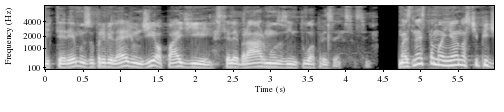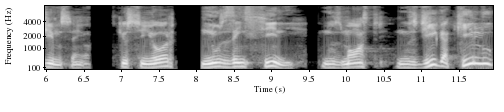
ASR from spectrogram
e teremos o privilégio um dia, ó Pai, de celebrarmos em tua presença, Senhor. Mas nesta manhã nós te pedimos, Senhor, que o Senhor nos ensine, nos mostre, nos diga aquilo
